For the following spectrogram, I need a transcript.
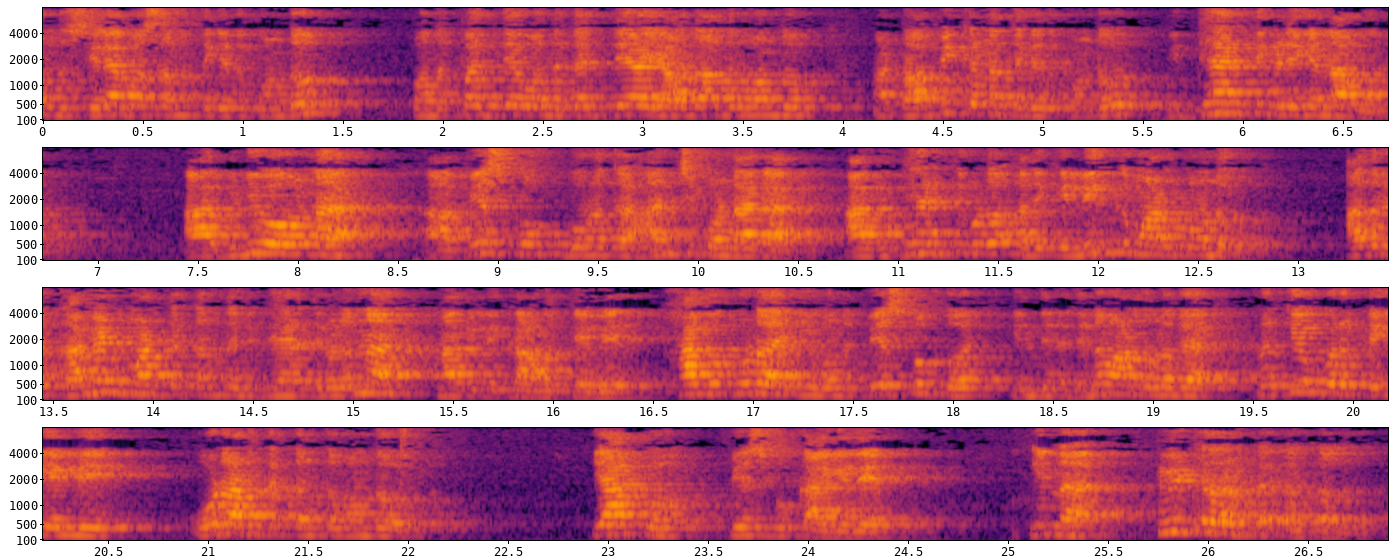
ಒಂದು ಸಿಲೆಬಸ್ ಅನ್ನು ತೆಗೆದುಕೊಂಡು, ಒಂದು ಪದ್ಯ, ಒಂದು ಗದ್ಯ, ಯಾವುದಾದ್ರೂ ಒಂದು ಟಾಪಿಕ್ ಅನ್ನ ತೆಗೆದುಕೊಂಡು ವಿದ್ಯಾರ್ಥಿಗಳಿಗೆ ನಾವು ಆ ವಿಡಿಯೋವನ್ನ ಫೇಸ್ಬುಕ್ ಮೂಲಕ ಹಂಚಿಕೊಂಡಾಗ ಆ ವಿದ್ಯಾರ್ಥಿಗಳು ಅದಕ್ಕೆ ಲಿಂಕ್ ಮಾಡಿಕೊಂಡು, ಅದರ ಕಾಮೆಂಟ್ ಮಾಡತಕ್ಕಂತ ವಿದ್ಯಾರ್ಥಿಗಳನ್ನ ನಾವಿಲ್ಲಿ ಕಾಣುತ್ತೇವೆ. ಹಾಗೂ ಕೂಡ ಈ ಒಂದು ಫೇಸ್ಬುಕ್ ಇಂದಿನ ದಿನಮಾನದೊಳಗ ಪ್ರತಿಯೊಬ್ಬರ ಕೈಯಲ್ಲಿ ಓಡಾಡತಕ್ಕಂತ ಒಂದು ಆ್ಯಪ್ ಫೇಸ್ಬುಕ್ ಆಗಿದೆ. ಇನ್ನ ಟ್ವಿಟರ್ ಅಂತಕ್ಕಂಥದ್ದು.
